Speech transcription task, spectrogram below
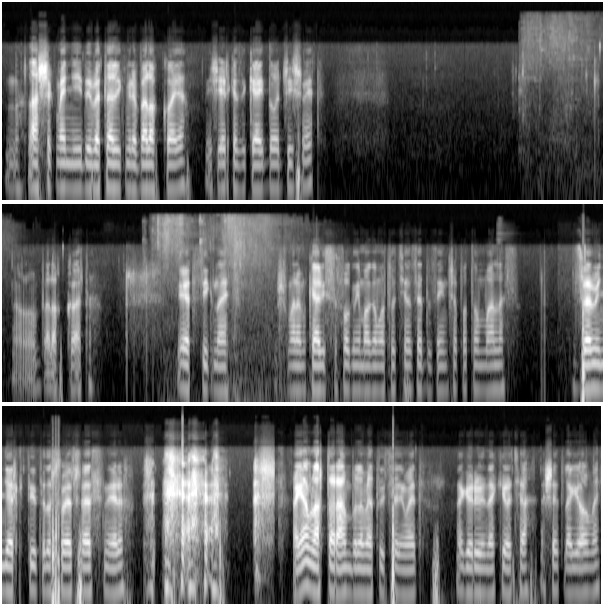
Na, lássuk mennyi időbe telik, mire belakkolja, és érkezik -e egy dodge ismét. Valóban belakkolta. Jött az Ignite. Most már nem kell visszafogni magamat, hogyha az Ed az én csapatomban lesz. Ezzel mindjárt kitiltad a saját felszínéről. Meg nem látta a rumble úgyhogy majd megörül neki, hogyha esetleg jól megy.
